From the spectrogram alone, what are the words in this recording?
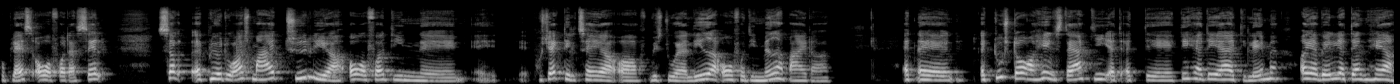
på plads over for dig selv, så øh, bliver du også meget tydeligere over for dine øh, øh, projektdeltagere, og hvis du er leder over for dine medarbejdere at, øh, at du står helt stærkt i, at, at øh, det her det er et dilemma, og jeg vælger den her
